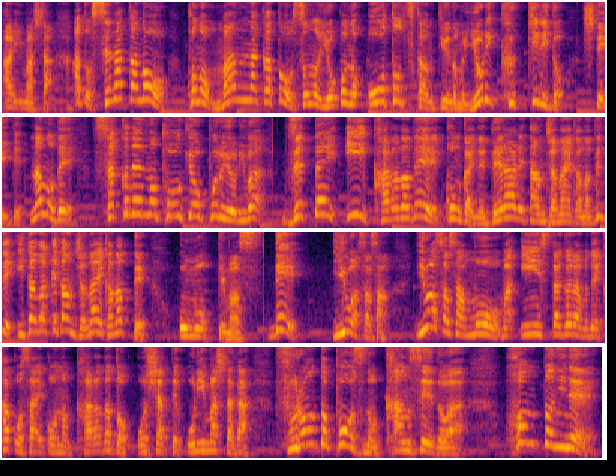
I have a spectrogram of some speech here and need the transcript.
ありました。あと背中のこの真ん中とその横の凹凸感っていうのもよりくっきりとしていて、なので昨年の東京プロよりは絶対いい体で今回ね出られたんじゃないかな、出ていただけたんじゃないかなって思ってます。で、岩佐さん。岩佐さんも、まあ、インスタグラムで過去最高の体とおっしゃっておりましたが、フロントポーズの完成度は、本当にね、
